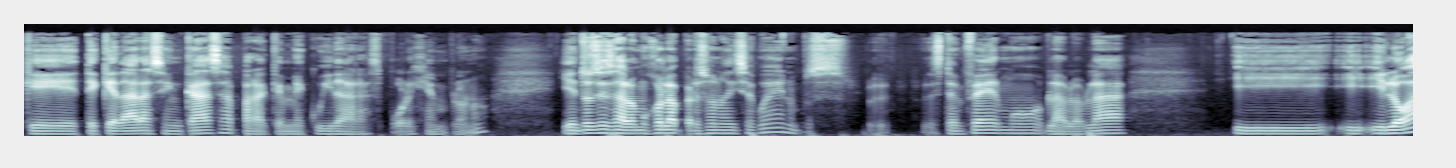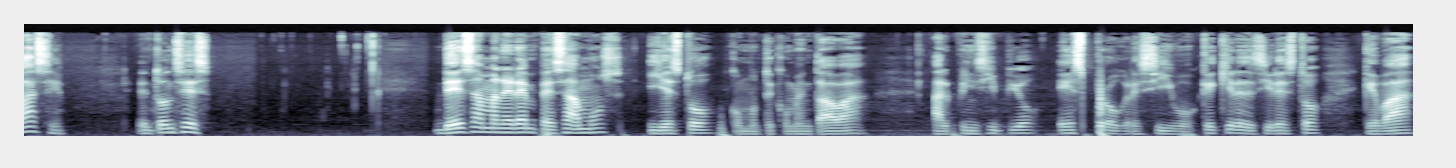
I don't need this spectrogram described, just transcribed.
que te quedaras en casa para que me cuidaras, por ejemplo, ¿no? Y entonces a lo mejor la persona dice, bueno, pues está enfermo, bla, bla, bla, y, lo hace. Entonces, de esa manera empezamos y esto, como te comentaba al principio, es progresivo. ¿Qué quiere decir esto? Que va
